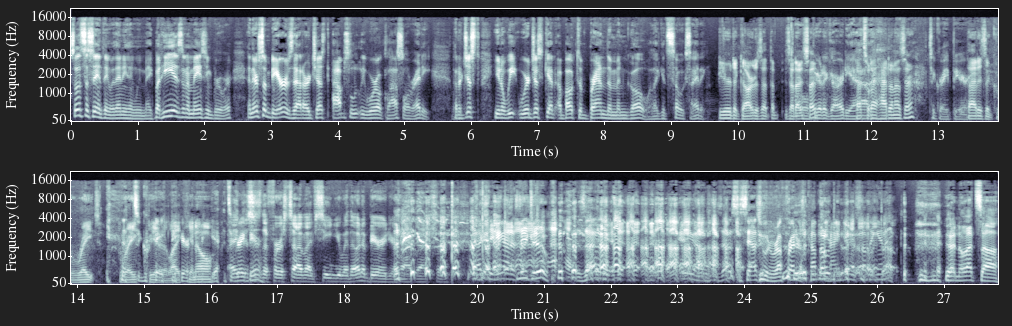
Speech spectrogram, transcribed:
So it's the same thing with anything we make. But he is an amazing brewer, and there's some beers that are just just absolutely world class already. That are just you know we we're just get about to brand them and go. Like it's so exciting. Beer de Garde, is that the is that what I Oh, said? Beer de Garde, yeah. That's what I had when I was there. It's a great beer. That is a great, great, a great beer. Like you know, Yeah, it's I a think great this beer. is the first time I've seen you without a beer in your hand. Actually, Actually, hang on a Me too. Is that a, hang on, is that a Saskatchewan Rough Riders cup behind you with something in it? yeah, no, that's uh,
